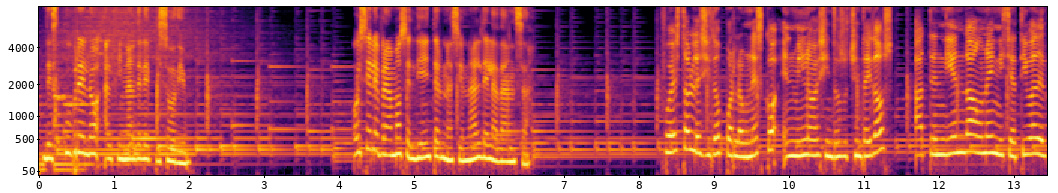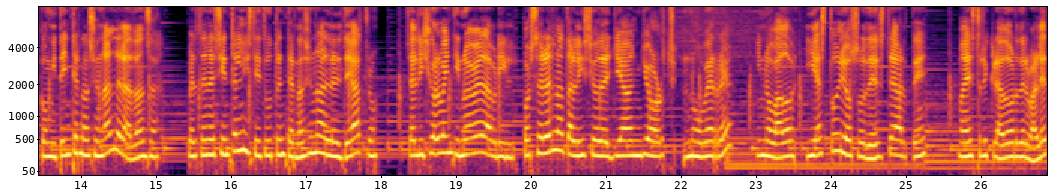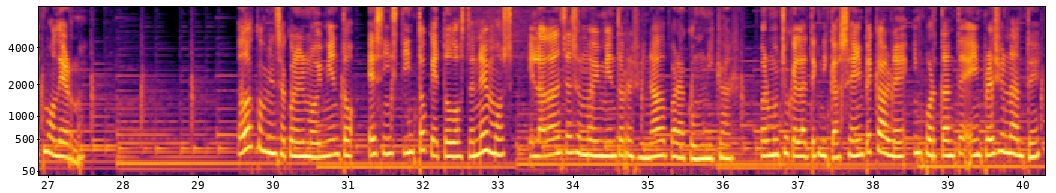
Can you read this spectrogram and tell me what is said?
Descúbrelo al final del episodio. Hoy celebramos el Día Internacional de la Danza. Fue establecido por la UNESCO en 1982, atendiendo a una iniciativa del Comité Internacional de la Danza, perteneciente al Instituto Internacional del Teatro. Se eligió el 29 de abril por ser el natalicio de Jean-Georges Noverre, innovador y estudioso de este arte, maestro y creador del ballet moderno. Todo comienza con el movimiento, ese instinto que todos tenemos, y la danza es un movimiento refinado para comunicar. Por mucho que la técnica sea impecable, importante e impresionante,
